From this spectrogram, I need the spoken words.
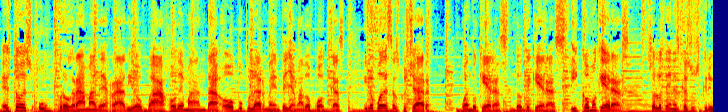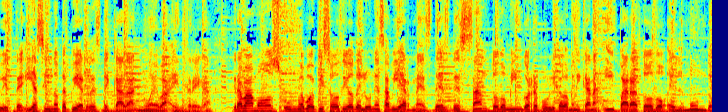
Esto es un programa de radio bajo demanda o popularmente llamado podcast y lo puedes escuchar cuando quieras, donde quieras y como quieras. Solo tienes que suscribirte y así no te pierdes de cada nueva entrega. Grabamos un nuevo episodio de lunes a viernes desde Santo Domingo, República Dominicana y para todo el mundo.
